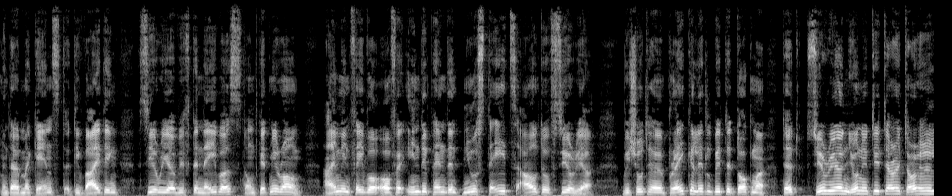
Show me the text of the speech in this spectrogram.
And I'm against dividing Syria with the neighbors, don't get me wrong. I'm in favor of independent new states out of Syria. We should uh, break a little bit the dogma that Syrian unity, territorial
